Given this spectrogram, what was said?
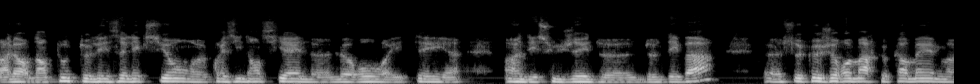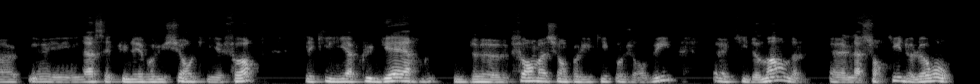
alors dans toutes les élections euh, présidentielles, euh, l'euro a été euh, un des sujets de, débat. Ce que je remarque quand même, et là c'est une évolution qui est forte, c'est qu'il n'y a plus guère de formation politique aujourd'hui qui demande la sortie de l'euro.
